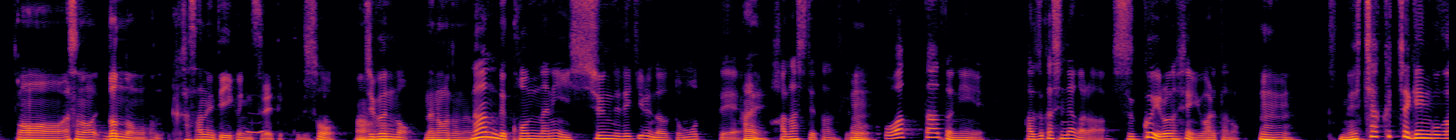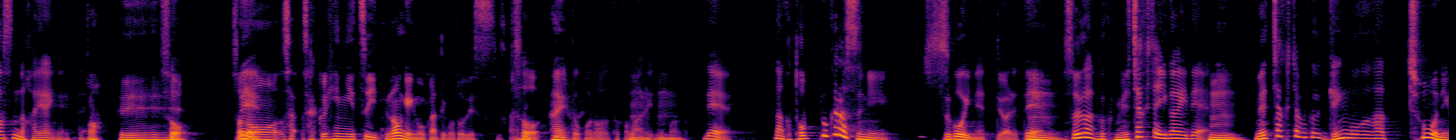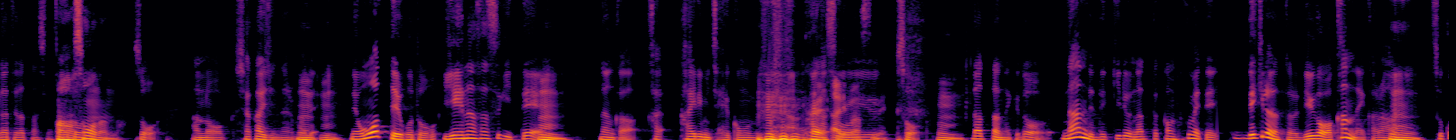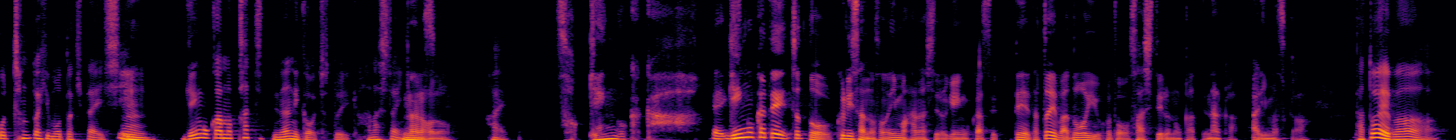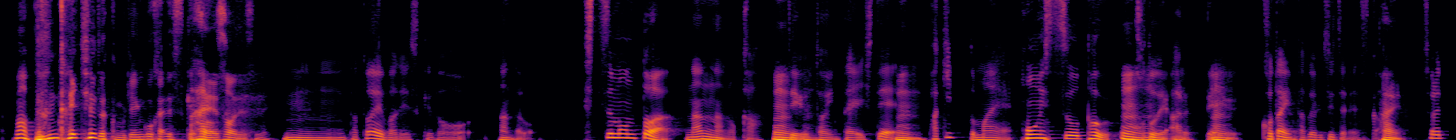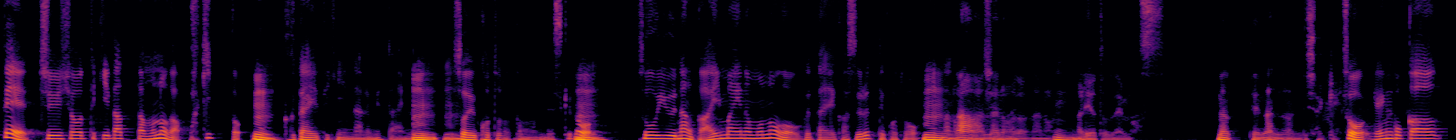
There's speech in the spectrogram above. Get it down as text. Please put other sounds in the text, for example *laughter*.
ああそのどんどん重ねていくにつれってことですか？そう。自分の。なるほどなるほど。なんでこんなに一瞬でできるんだろうと思ってはい。話してたんですけど、うん。終わった後に恥ずかしながらすっごいいろんな人に言われたの。うんうん。めちゃくちゃ言語化するの早いねって。あへえそう。そのさ作品についての言語化ってことですかね？そう、、はいいところとか悪いところ。うんうんで、なんかトップクラスにすごいねって言われて、うんそれが僕めちゃくちゃ意外で、うんめちゃくちゃ僕言語化が超苦手だったんですよ。あそうなんだそう。あの、社会人になるまで。うんうんで、思ってることを言えなさすぎて、うんなんかか帰り道へこむみたいな。*laughs* はそういうねそう。うんだったんだけど、なんでできるようになったかも含めて、できるようになったら理由がわかんないから、うんそこをちゃんと紐解きたいし、うん言語化の価値って何かをちょっと話したいんですよなるほど。はい。そう言語化か。え言語化ってちょっとクリさんのその今話してる言語化って例えばどういうことを指してるのかって何かありますか？例えば、まあ分解中毒も言語化ですけど、はいそうですね。うーん、例えばですけど、なんだろう。質問とは何なのかっていう問いに対して、うん。パキッと前、本質を問うことであるっていう答えにたどり着いたじゃないですか。はい。それって抽象的だったものがパキッとうん。具体的になるみたいな、うんうん。そういうことだと思うんですけど、うん。そういうなんか曖昧なものを具体化するってことうん。なのかああもしれない。なるほどなるほど、うん。ありがとうございます。なでななんでしたっけ？そう、言語化っ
